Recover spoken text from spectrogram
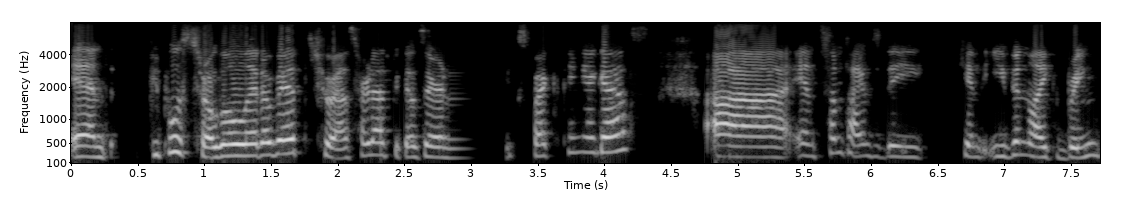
and people struggle a little bit to answer that because they're expecting, I guess, uh, and sometimes they can even like bring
